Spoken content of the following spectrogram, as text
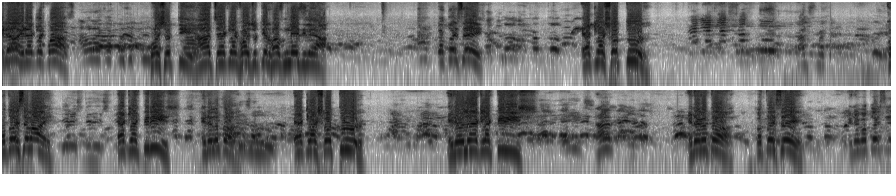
এটা এটা এক লাখ পাঁচ। পঁয়ষট্টি। আচ্ছা এক লাখ পঁয়ষট্টি আর পাঁচ মিলিয়ে দিলে। কত হয়েছে? এক লাখ সত্তর। কত হয়েছে ভাই? এক লাখ তিরিশ। এটা কত? এক লাখ সত্তর। এটা হলো এক লাখ তিরিশ। হ্যাঁ? এটা কত? কত হয়েছে? এটা কত হয়েছে?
